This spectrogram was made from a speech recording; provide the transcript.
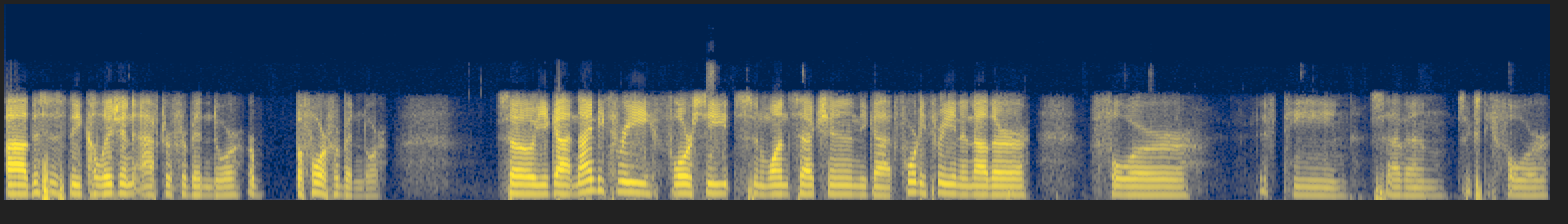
Uh, this is the collision after Forbidden Door or before Forbidden Door. So you got 93 floor seats in one section, you got 43 in another, 4, 15, 7, 64.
